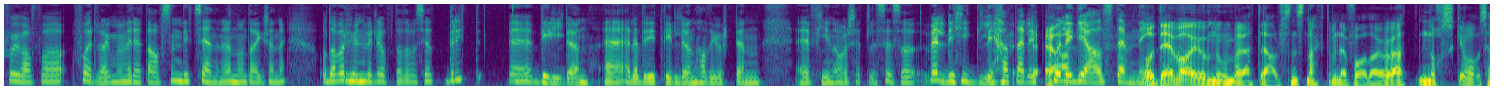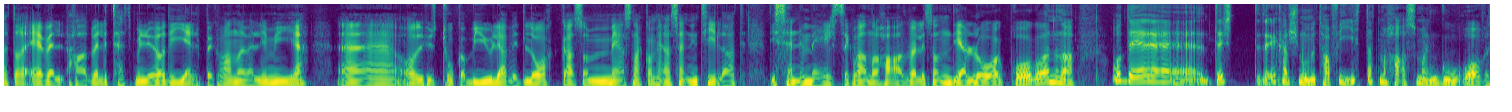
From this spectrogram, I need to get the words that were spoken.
for vi var på foredrag med Merete Avsen litt senere, noen dager senere. Og da var hun veldig opptatt av å si at Britt eh, Bildøen, eh, eller Britt Bildøen hadde gjort en eh, fin oversettelse. Så veldig hyggelig at det er litt kollegial stemning. Og det var jo noe Merete Alfsen snakket om i det foredraget òg, at norske oversettere er vel, har et veldig tett miljø, og de hjelper hverandre veldig mye. Eh, og hun tok opp Julia Vidlåka, som vi har snakket om her i sending tidligere, at de sender mails til hverandre og har et veldig sånn dialog pågående. da. Og det, det, det er kanskje noe vi tar for gitt, at vi har så mange gode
